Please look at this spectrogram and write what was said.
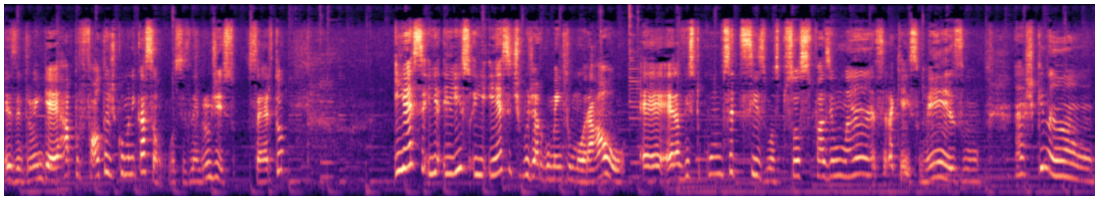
Eles entram em guerra por falta de comunicação. Vocês lembram disso, certo? E esse, e, e isso, e, e, esse tipo de argumento moral é, era visto com ceticismo. As pessoas faziam, ah, será que é isso mesmo? Acho que não.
